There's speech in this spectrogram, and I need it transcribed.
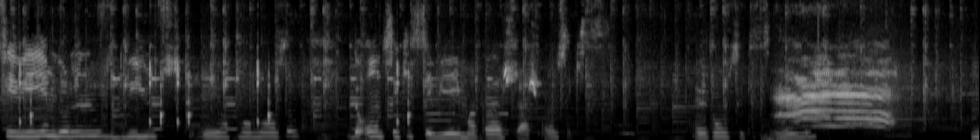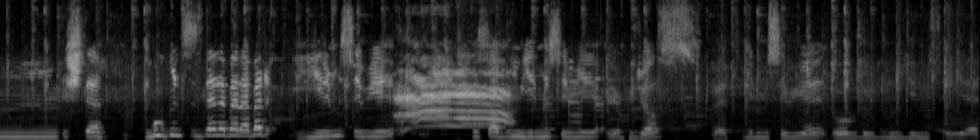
seviyeyim gördüğünüz gibi 100 seviye yapmam lazım. Bir de 18 seviyeyim arkadaşlar. 18. Evet 18 seviyeyim. Hmm, işte bugün sizlerle beraber 20 seviye hesabım 20 seviye yapacağız. Evet 20 seviye. Doğru duydunuz 20 seviye.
